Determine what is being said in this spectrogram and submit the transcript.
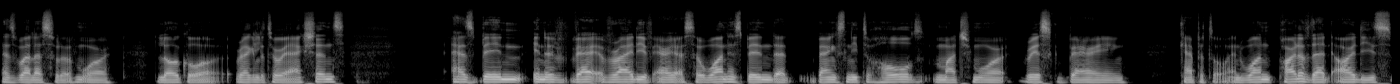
as well as sort of more local regulatory actions, has been in a, a variety of areas. So one has been that banks need to hold much more risk-bearing capital, and one part of that are these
